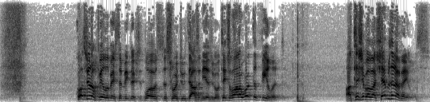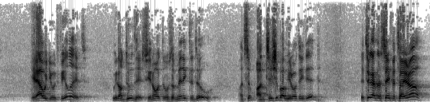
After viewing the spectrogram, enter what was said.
Of course we don't feel the Beis HaMikdash was destroyed 2,000 years ago. It takes a lot of work to feel it. On Tisha B'Av Hashem's in Avelus. You know how you would feel it? We don't do this. You know what there was a minute to do? On, on Tisha B'Av, you know what they did? They took out the Sefer Torah,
